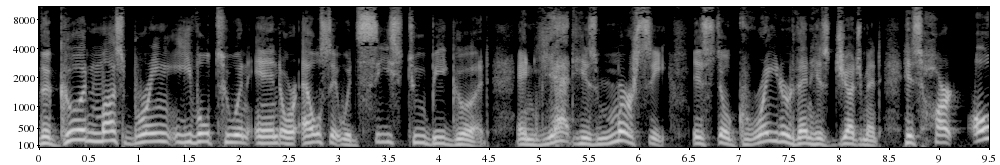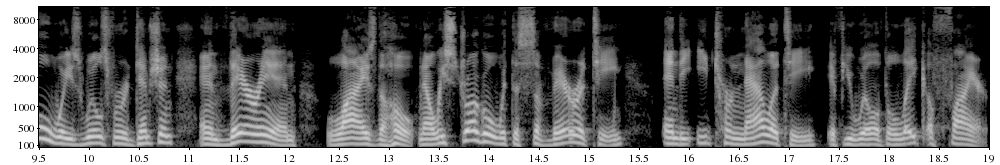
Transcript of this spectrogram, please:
The good must bring evil to an end, or else it would cease to be good. And yet his mercy is still greater than his judgment. His heart always wills for redemption, and therein lies the hope. Now, we struggle with the severity and the eternality, if you will, of the lake of fire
